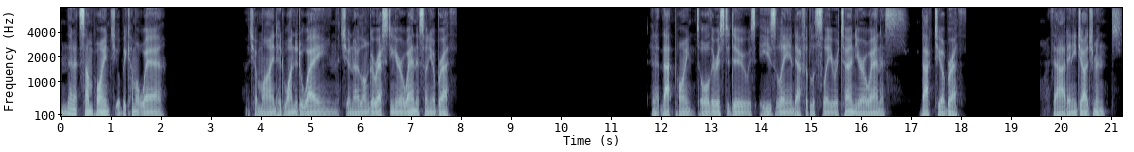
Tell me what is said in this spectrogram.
And then at some point, you'll become aware that your mind had wandered away and that you're no longer resting your awareness on your breath. And at that point, all there is to do is easily and effortlessly return your awareness back to your breath without any judgment,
